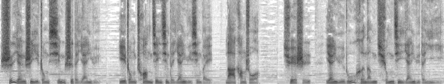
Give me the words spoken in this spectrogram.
实言是一种形式的言语，一种创建性的言语行为。拉康说：“确实，言语如何能穷尽言语的意义？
